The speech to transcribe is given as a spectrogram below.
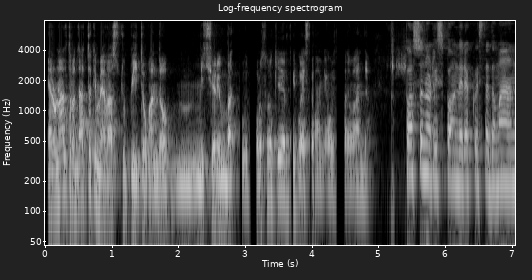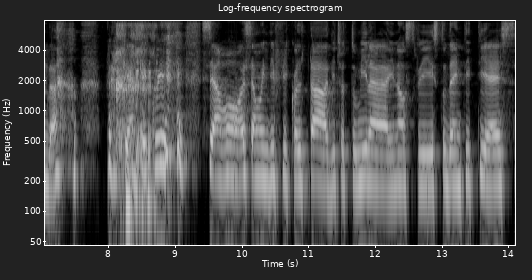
era un altro dato che mi aveva stupito quando mm, mi ci ero imbattuto. Volevo solo chiederti questa come mia ultima domanda. Posso non rispondere a questa domanda? Perché anche qui siamo, siamo, in difficoltà, 18.000 i nostri studenti ITS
